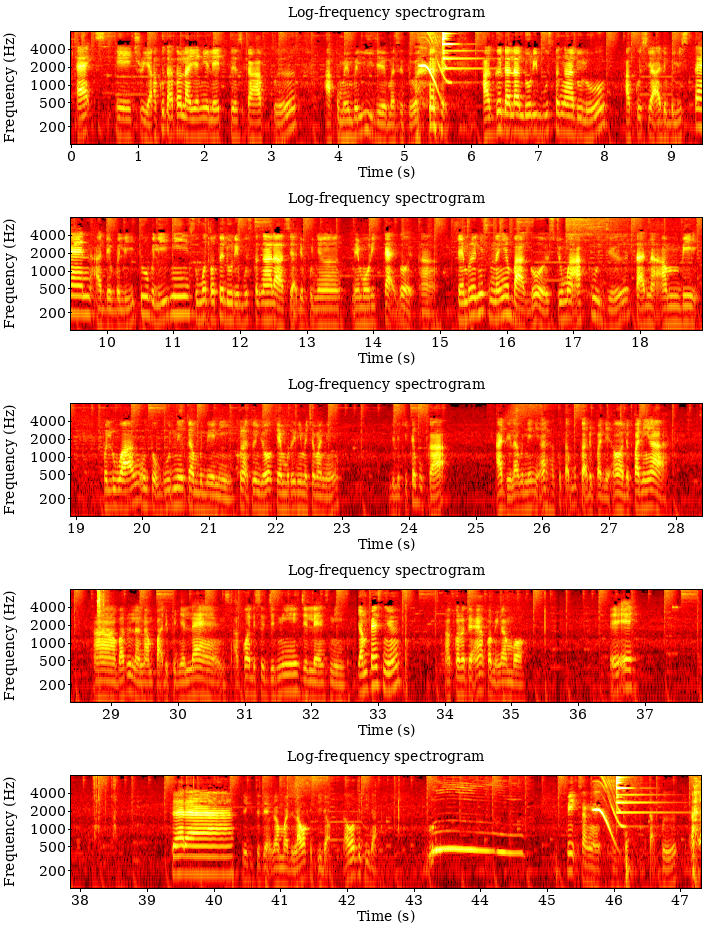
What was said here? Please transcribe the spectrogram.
XA3. Aku tak tahu lah yang ni latest ke apa. Aku main beli je masa tu. Harga dalam RM2,500 dulu Aku siap ada beli stand Ada beli itu, beli ini. Semua total RM2,500 lah Siap dia punya memory card kot. Ha. Kamera ni sebenarnya bagus Cuma aku je tak nak ambil peluang untuk gunakan benda ni. Aku nak tunjuk kamera ni macam mana. Bila kita buka Adalah benda ni. Ah, Aku tak buka depan ni Oh depan ni lah. Ha, Barulah nampak dia punya lens. Aku ada sejenis je lens ni. Yang bestnya Aku dah tengok aku ambil gambar Eh eh. Tada. Jadi kita tengok gambar dia. Lawa ke tidak? Lawa ke tidak? Woo. Fake sangat. Tak apa.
